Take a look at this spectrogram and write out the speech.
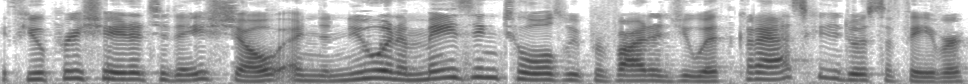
If you appreciated today's show and the new and amazing tools we provided you with, could I ask you to do us a favor?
